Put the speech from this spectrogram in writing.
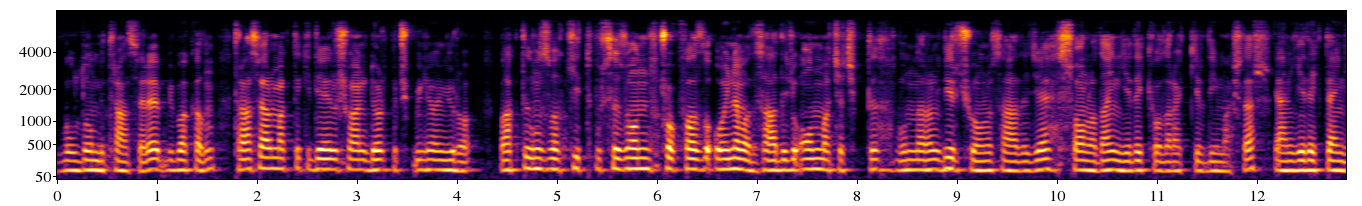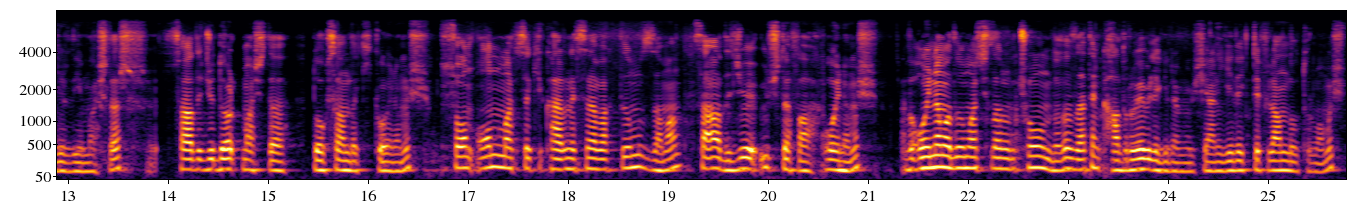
bulduğum bir transfere bir bakalım. Transfermarktaki değeri şu an 4,5 milyon euro. Baktığımız vakit bu sezon çok fazla oynamadı. Sadece 10 maça çıktı. Bunların birçoğunu sadece sonradan yedek olarak girdiği maçlar. Yani yedekten girdiği maçlar. Sadece 4 maçta 90 dakika oynamış. Son 10 maçtaki karnesine baktığımız zaman sadece 3 defa oynamış. Ve oynamadığı maçların çoğunda da zaten kadroya bile girememiş. Yani yedekte falan da oturmamış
